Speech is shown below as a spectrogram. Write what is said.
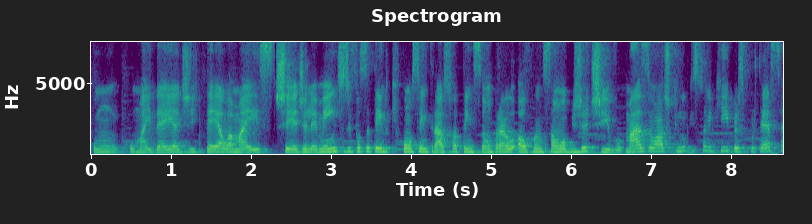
com, com, uma ideia de tela mais cheia de elementos e você tendo que concentrar sua atenção para alcançar um objetivo. Mas eu acho que no Keystone Keepers, por ter essa,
